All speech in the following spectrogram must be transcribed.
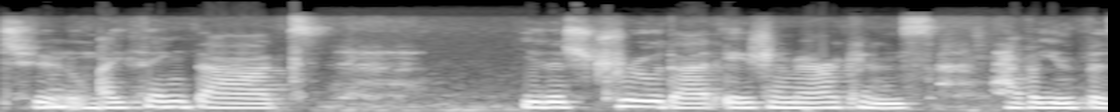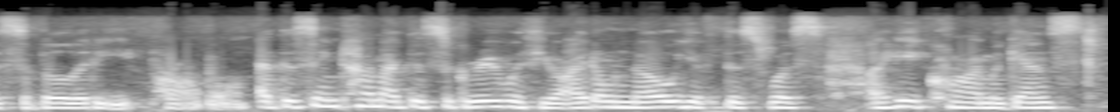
too. Mm-hmm. I think that it is true that Asian Americans have an invisibility problem. At the same time, I disagree with you. I don't know if this was a hate crime against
